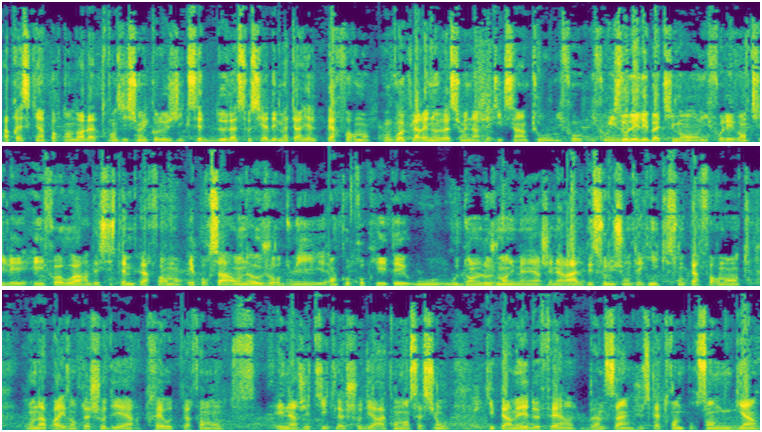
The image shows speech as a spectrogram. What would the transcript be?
Après, ce qui est important dans la transition écologique, c'est de l'associer à des matériels performants. On voit que la rénovation énergétique, c'est un tout. Il faut, il faut isoler les bâtiments, il faut les ventiler et il faut avoir des systèmes performants. Et pour ça, on a aujourd'hui, en copropriété ou, ou dans le logement du manière générale, des solutions techniques qui sont performantes. On a par exemple la chaudière très haute performance énergétique, la chaudière à condensation, qui permet de faire 25 jusqu'à 30% de gains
